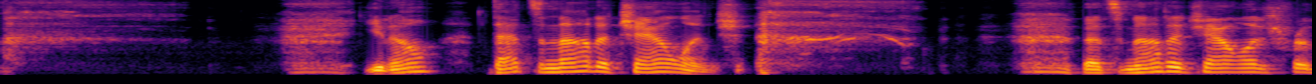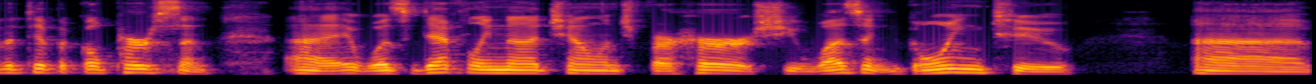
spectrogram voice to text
you know, that's not a challenge. that's not a challenge for the typical person. Uh, it was definitely not a challenge for her. She wasn't going to uh,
